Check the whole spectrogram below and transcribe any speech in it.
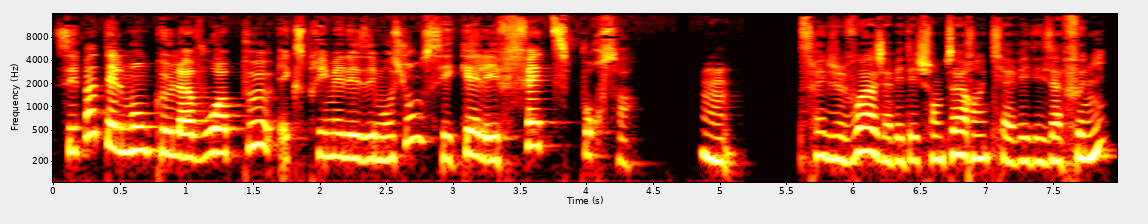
c'est pas tellement que la voix peut exprimer les émotions, c'est qu'elle est faite pour ça. hmm. C'est vrai que je vois, j'avais des chanteurs hein, qui avaient des aphonies.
